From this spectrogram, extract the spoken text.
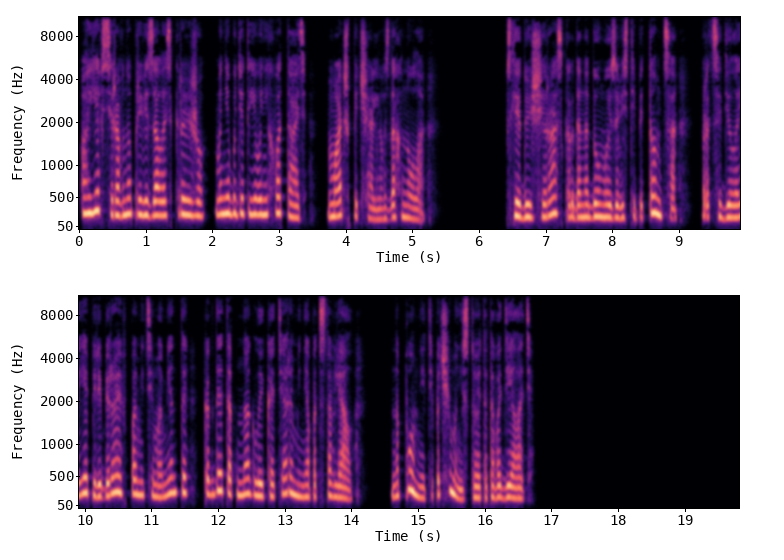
А я все равно привязалась к рыжу, мне будет его не хватать. Мадж печально вздохнула. В следующий раз, когда надумаю завести питомца, процедила я, перебирая в памяти моменты, когда этот наглый котяра меня подставлял. Напомните, почему не стоит этого делать?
